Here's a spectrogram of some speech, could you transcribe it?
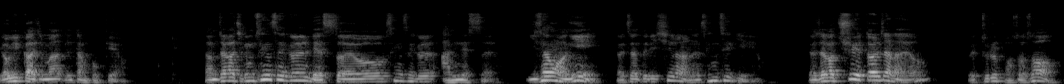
여기까지만 일단 볼게요. 남자가 지금 생색을 냈어요. 생색을 안 냈어요. 이 상황이 여자들이 싫어하는 생색이에요. 여자가 추위에 떨잖아요. 외투를 벗어서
